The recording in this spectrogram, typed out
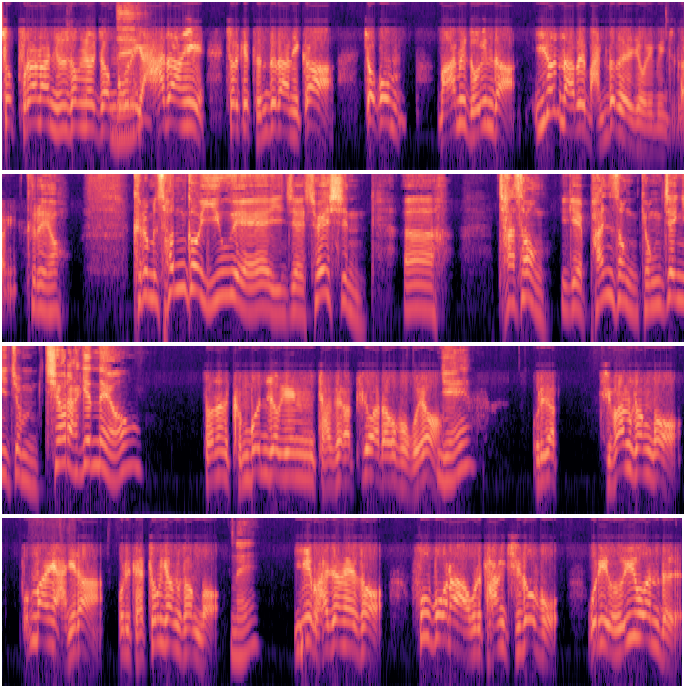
저 불안한 윤석열 정부를 네. 야당이 저렇게 든든하니까 조금 마음이 놓인다. 이런 날을 만들어야죠 우리 민주당이. 그래요. 그러면 선거 이후에 이제 쇄신, 어, 자성, 이게 반성 경쟁이 좀 치열하겠네요. 저는 근본적인 자세가 필요하다고 보고요. 예. 우리가 지방선거뿐만이 아니라 우리 대통령 선거 네. 이 과정에서 후보나 우리 당 지도부, 우리 의원들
